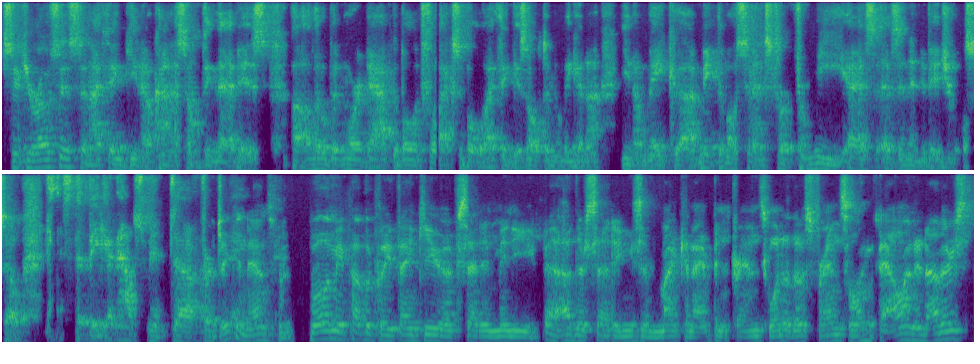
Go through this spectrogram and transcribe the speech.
Securosis, and I think think you know kind of something that is uh, a little bit more adaptable and flexible. I think is ultimately going to you know make uh, make the most sense for for me as as an individual. So that's the big announcement uh, for big today. announcement. Well, let me publicly thank you. I've said in many uh, other settings, and Mike and I have been friends. One of those friends, along with Alan and others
